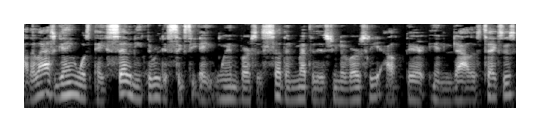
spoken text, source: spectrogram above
Uh, the last game was a 73 to 68 win versus Southern Methodist University out there in Dallas, Texas.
